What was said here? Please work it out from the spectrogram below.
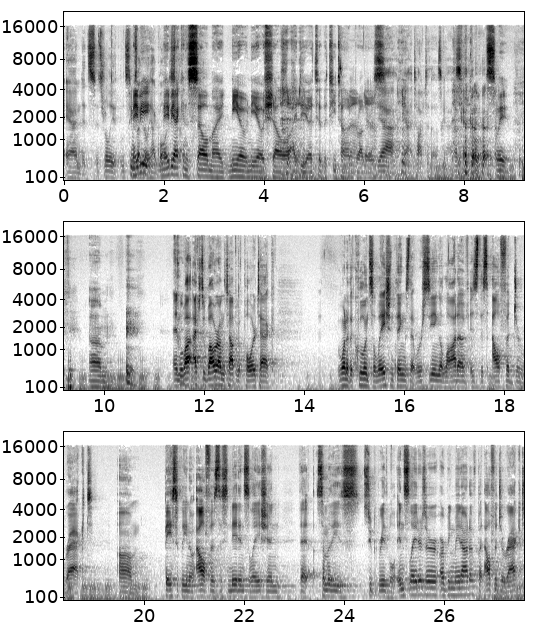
and it's it's really it seems like maybe really high quality. maybe I can sell my Neo Neo Shell idea to the Teton them, brothers. Yeah, yeah. Talk to those guys. Okay. Cool. Sweet. Um, And Cool. while, actually, while we're on the topic of Polartec, one of the cool insulation things that we're seeing a lot of is this Alpha Direct. Um, basically, you know, Alpha is this knit insulation that some of these super breathable insulators are, are being made out of, but Alpha Direct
